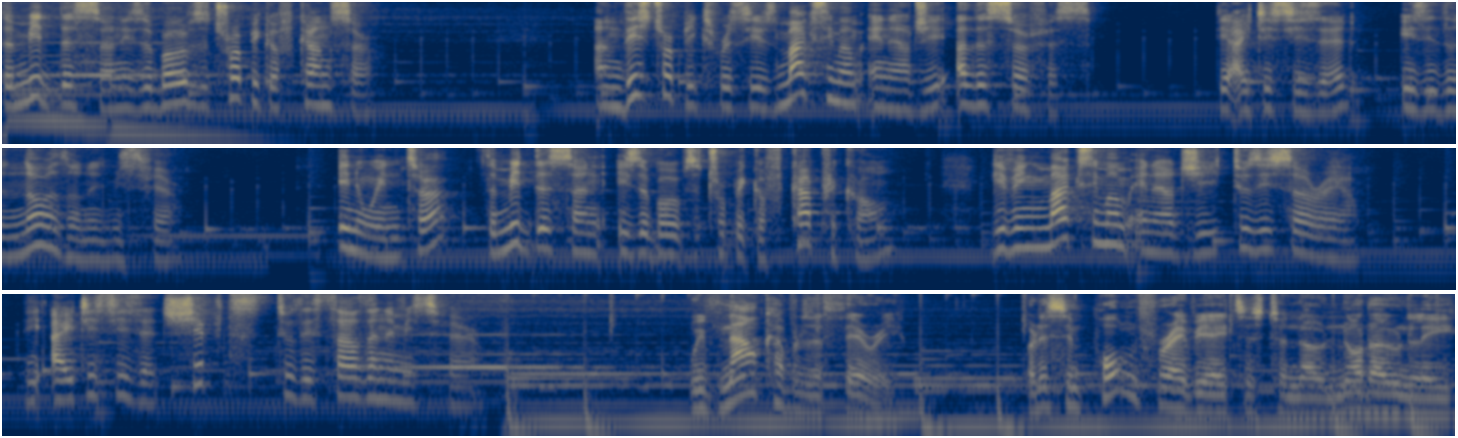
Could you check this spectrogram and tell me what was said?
the midday sun is above the Tropic of Cancer, and this tropic receives maximum energy at the surface. The ITCZ is in the northern hemisphere. In winter, the midday sun is above the Tropic of Capricorn, giving maximum energy to this area. The ITCZ shifts to the southern hemisphere. We've now covered the theory, but it's important for aviators to know not only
